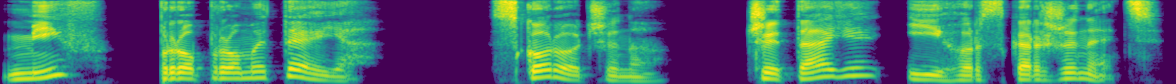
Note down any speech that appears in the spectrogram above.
Міф про Прометея. Скорочено. Читає Ігор Скаржинець.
